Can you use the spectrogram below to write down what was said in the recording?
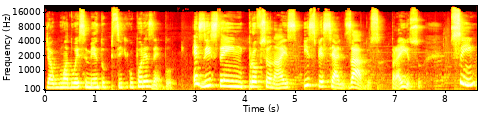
de algum adoecimento psíquico, por exemplo. Existem profissionais especializados para isso? Sim,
